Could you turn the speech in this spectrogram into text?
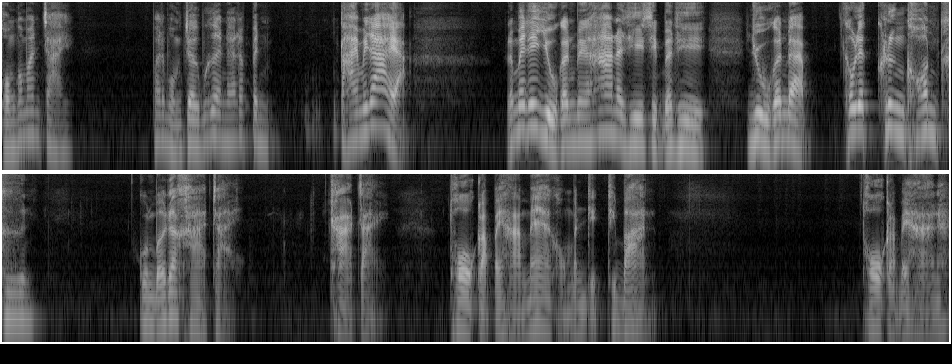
ผมก็มั่นใจเพราะผมเจอเพื่อนนะแล้วเป็นตายไม่ได้อะ แล้วไม่ได้อยู่กันเป็นห้านาทีสิบนาที อยู่กันแบบเขาเรียกครึ่งค่อนคืน คุณเบิร์ตก็คาใจคาใจ โทรกลับไปหาแม่ของบัณฑิตที่บ้าน โทรกลับไปหานะ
